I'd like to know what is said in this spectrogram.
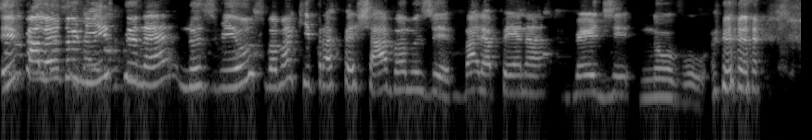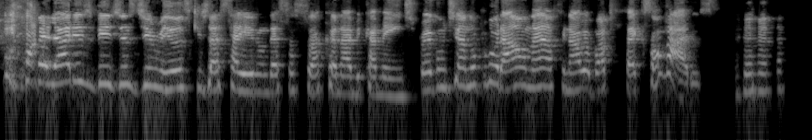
E falando assim, nisso, né? Nos Reels, vamos aqui para fechar, vamos de Vale a Pena Verde Novo. Os melhores vídeos de Reels que já saíram dessa sua canabicamente. Perguntinha no plural, né? Afinal, eu boto fé que são vários.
